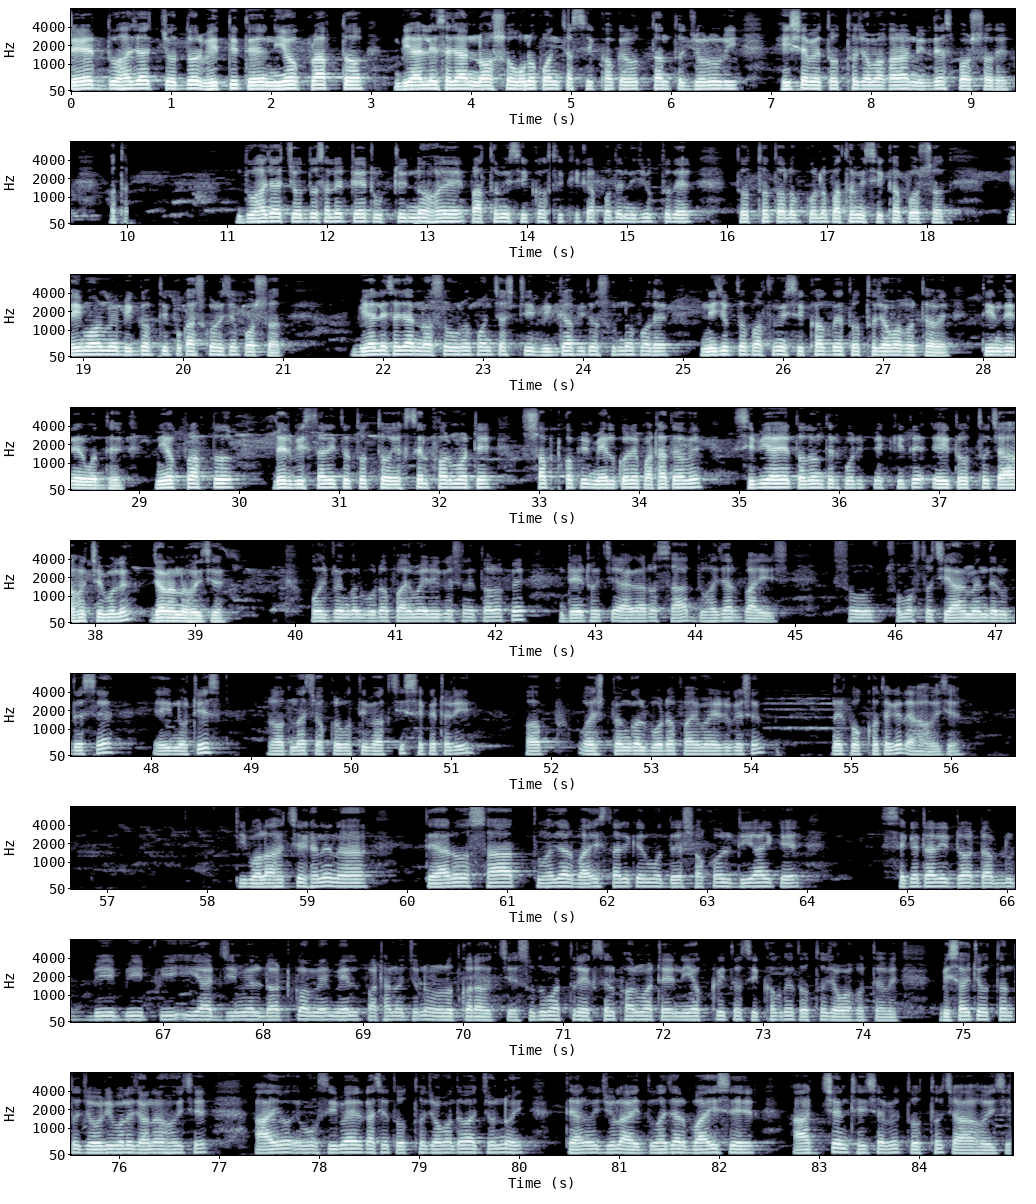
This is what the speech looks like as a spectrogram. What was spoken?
TET দু হাজার চোদ্দোর ভিত্তিতে নিয়োগপ্রাপ্ত বিয়াল্লিশ হাজার নশো ঊনপঞ্চাশ শিক্ষকের অত্যন্ত জরুরি হিসেবে তথ্য জমা করার নির্দেশ পর্ষদের। অর্থাৎ দু হাজার চোদ্দ সালে টেট উত্তীর্ণ হয়ে প্রাথমিক শিক্ষক শিক্ষিকা পদে নিযুক্তদের তথ্য তলব করল প্রাথমিক শিক্ষা পর্ষদ। এই মর্মে বিজ্ঞপ্তি প্রকাশ করেছে পর্ষদ। বিয়াল্লিশ হাজার নশো ঊনপঞ্চাশটি বিজ্ঞাপিত শূন্য পদে নিযুক্ত প্রাথমিক শিক্ষকদের তথ্য জমা করতে হবে তিন দিনের মধ্যে। নিয়োগপ্রাপ্তদের বিস্তারিত তথ্য এক্সেল ফরম্যাটে সফট কপি মেল করে পাঠাতে হবে। সিবিআইয়ের তদন্তের পরিপ্রেক্ষিতে এই তথ্য চাওয়া হচ্ছে বলে জানানো হয়েছে। West Bengal board of primary এডুকেশনের তরফে ডেট হচ্ছে এগারো সাত দু সমস্ত চেয়ারম্যানদের উদ্দেশ্যে এই notice Ratna Chakraborty Bagchi secretary of West Bengal board of primary এডুকেশনের পক্ষ থেকে দেওয়া হয়েছে। কি বলা হচ্ছে এখানে? না, তেরো সাত দু হাজার বাইশ তারিখের মধ্যে সকল ডিআইকে secretary dot W BBPE at Gmail dot কমে মেল পাঠানোর জন্য অনুরোধ করা হচ্ছে। শুধুমাত্র এক্সেল ফরম্যাটে নিয়োগকৃত শিক্ষকদের তথ্য জমা করতে হবে। বিষয়টি অত্যন্ত জরুরি বলে জানা হয়েছে। আইও এবং সিবিআইয়ের কাছে তথ্য জমা দেওয়ার জন্যই তেরোই জুলাই দু হাজার বাইশের আর্জেন্ট হিসেবে তথ্য চাওয়া হয়েছে।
